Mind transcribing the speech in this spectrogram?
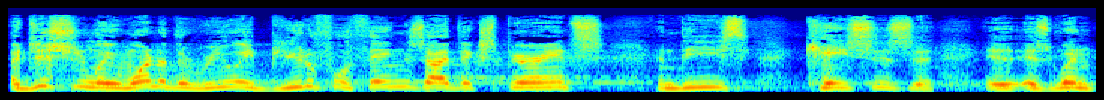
Additionally, one of the really beautiful things I've experienced in these cases is when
